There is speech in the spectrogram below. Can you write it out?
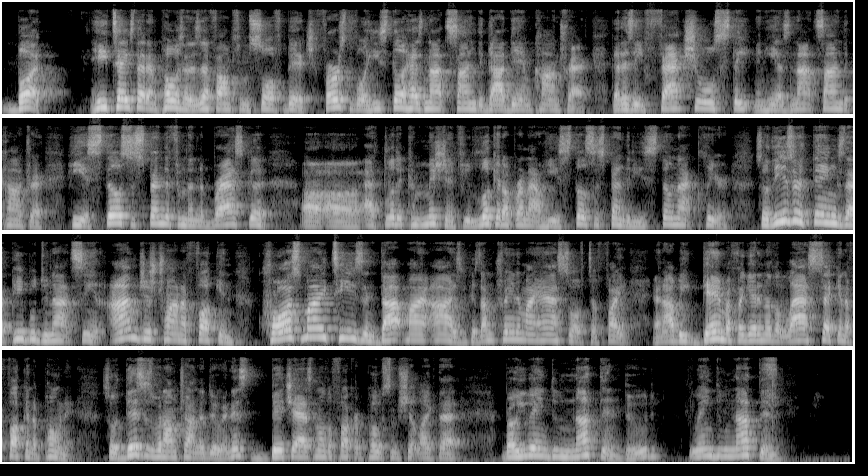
but he takes that and posts it as if I'm some soft bitch. First of all, he still has not signed the goddamn contract. That is a factual statement. He has not signed the contract. He is still suspended from the Nebraska uh, uh, Athletic Commission. If you look it up right now, he's still suspended. He's still not clear. So these are things that people do not see. And I'm just trying to fucking cross my T's and dot my I's because I'm training my ass off to fight. And I'll be damned if I get another last second of fucking opponent. So this is what I'm trying to do. And this bitch ass motherfucker posts some shit like that. Bro, you ain't do nothing, dude. You ain't do nothing.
